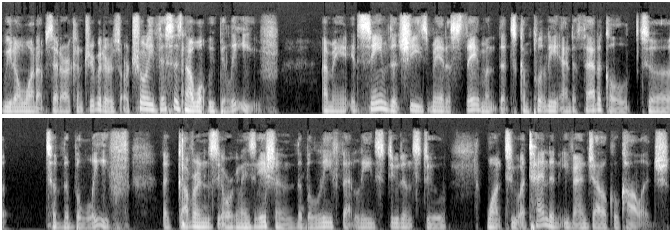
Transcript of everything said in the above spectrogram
we don't want to upset our contributors or truly this is not what we believe. I mean, it seems that she's made a statement that's completely antithetical to to the belief that governs the organization, the belief that leads students to want to attend an evangelical college.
